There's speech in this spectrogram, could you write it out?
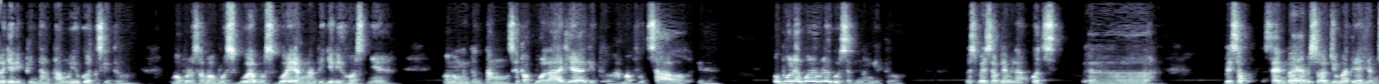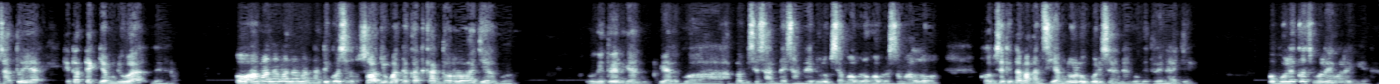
lo jadi bintang tamu yuk coach gitu. Ngobrol sama bos gue bos gue yang nanti jadi hostnya. Ngomongin tentang sepak bola aja gitu sama futsal gitu. Oh boleh boleh boleh gue seneng gitu. Terus besoknya bilang coach uh, besok standby habis sholat Jumat ya jam satu ya. Kita take jam 2 gitu. Oh aman aman aman. Nanti gue soal Jumat dekat kantor lo aja gue gue gituin kan biar gue apa bisa santai-santai dulu bisa ngobrol-ngobrol sama lo. Kalau bisa kita makan siang dulu gue di sana gue gituin aja oh boleh coach boleh boleh gitu.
